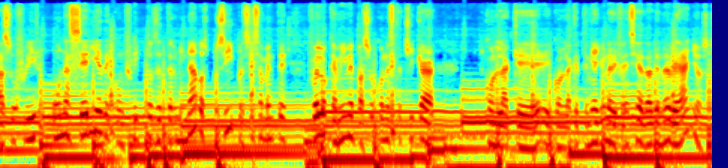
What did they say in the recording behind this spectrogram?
a sufrir una serie de conflictos determinados. Pues sí, precisamente fue lo que a mí me pasó con esta chica con la que, con la que tenía yo una diferencia de edad de 9 años.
